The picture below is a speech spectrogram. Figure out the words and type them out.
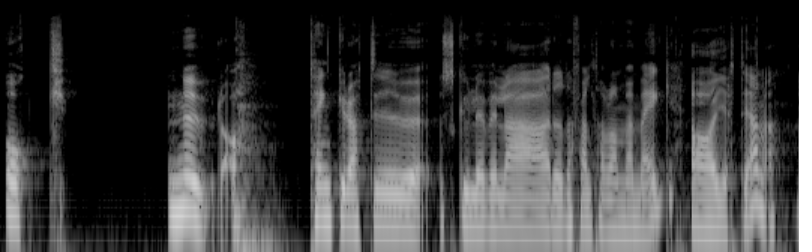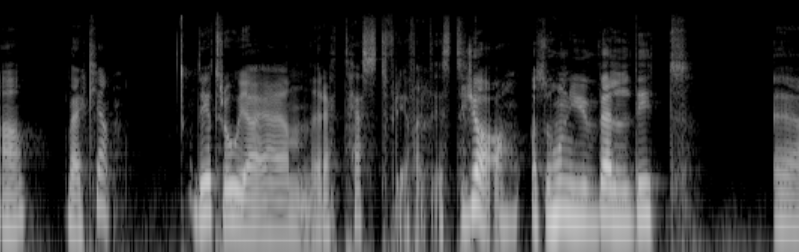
Och nu då? Tänker du att du skulle vilja rida fälttävlan med Meg? Ja, jättegärna. Ja. Verkligen. Det tror jag är en rätt häst för det faktiskt. Ja, alltså hon är ju väldigt... Eh,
